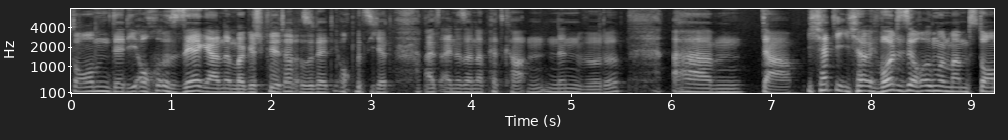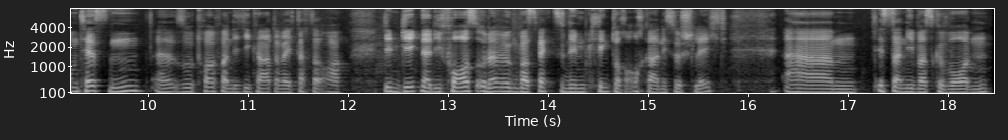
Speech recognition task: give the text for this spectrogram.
Storm, der die auch sehr gerne immer gespielt hat, also der die auch mit Sicherheit als eine seiner Pet-Karten nennen würde. Ähm, ja, ich hatte, ich, ich wollte sie auch irgendwann mal im Storm testen. Äh, so toll fand ich die Karte, weil ich dachte, oh, dem Gegner die Force oder irgendwas wegzunehmen, klingt doch auch gar nicht so schlecht. Ähm, ist dann nie was geworden.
